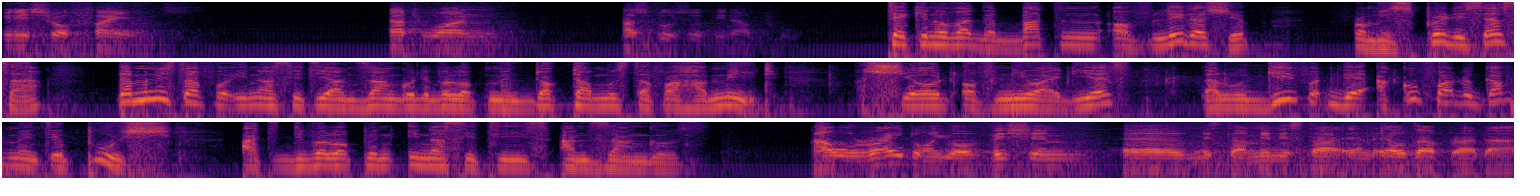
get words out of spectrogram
Minister of Finance. That one has also been approved. Taking over the baton of leadership from his predecessor, the Minister for Inner City and Zongo Development, Dr. Mustapha Hamid, assured of new ideas that will give the Akufo-Addo government a push at developing inner cities and Zongos. I will ride on your vision, uh, Mr. Minister and elder brother,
